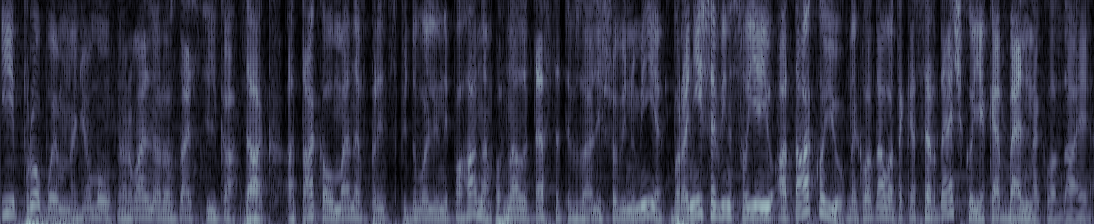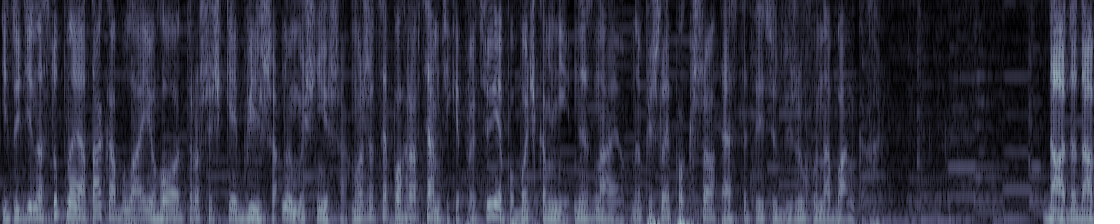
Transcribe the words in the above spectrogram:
і пробуємо на ньому нормально роздати стілька. Так, атака у мене, в принципі, доволі непогана. Погнали тестити взагалі, що він уміє. Бо раніше він своєю атакою накладав таке сердечко, яке бель накладає. І тоді наступна атака була його трошечки більша, ну і мощніша. Може, це по гравцям тільки працює, по бочкам ні. Не знаю. Ну, пішли поки що тестити цю двіжуху на банках. Да, да, да,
